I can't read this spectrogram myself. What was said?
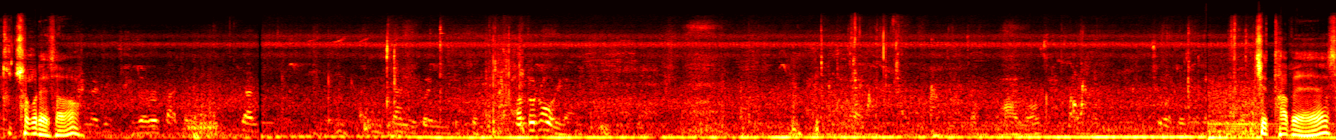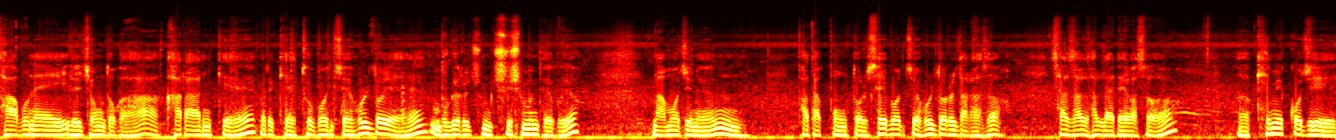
투척을 해서. 찌탑의 4분의 1 정도가 가라앉게 그렇게 두 번째 홀더에 무게를 좀 주시면 되고요. 나머지는 바닥 봉돌 세 번째 홀더를 달아서 살살살 내려가서 어, 케미꽂이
